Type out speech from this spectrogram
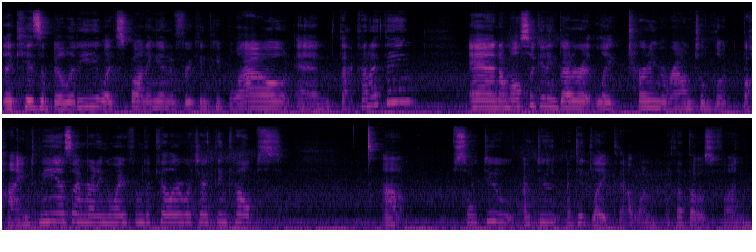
like his ability, like spawning in and freaking people out and that kind of thing. And I'm also getting better at like turning around to look behind me as I'm running away from the killer, which I think helps. Um, so I do, I do, I did like that one. I thought that was fun.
